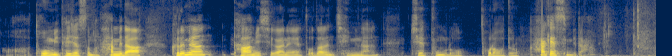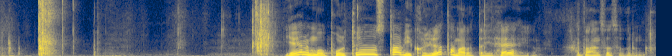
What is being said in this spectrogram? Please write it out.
어, 도움이 되셨으면 합니다. 그러면 다음 이 시간에 또 다른 재미난 제품으로 돌아오도록 하겠습니다. 얘는 뭐 볼트 스탑이 걸렸다 말았다 이래. 하도 안 써서 그런가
